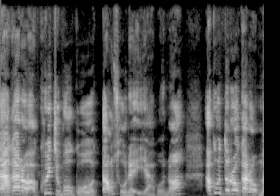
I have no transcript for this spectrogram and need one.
ဒါကတော့အခွင့်ကြဖို့ကိုတောင်းဆိုတဲ့အရာပေါ့နော်အခုသူတို့ကတော့မ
